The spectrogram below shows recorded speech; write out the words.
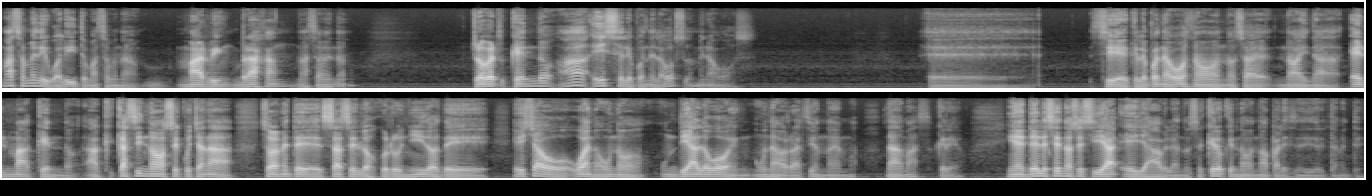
Más o menos igualito, más o menos. Marvin Braham, más o menos. Robert Kendo. Ah, ese le pone la voz. Mira vos. Eh, Sí, el que le pone a voz no, no, sabe, no hay nada. Elma Kendo. Aquí casi no se escucha nada. Solamente se hacen los gruñidos de ella o, bueno, uno, un diálogo en una oración nada más, creo. Y en el DLC no sé si ella habla, no sé, creo que no, no aparece directamente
